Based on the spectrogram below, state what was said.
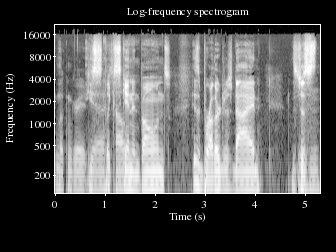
looking great. he's yeah, like skin and bones. His brother just died. It's just Mhm.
